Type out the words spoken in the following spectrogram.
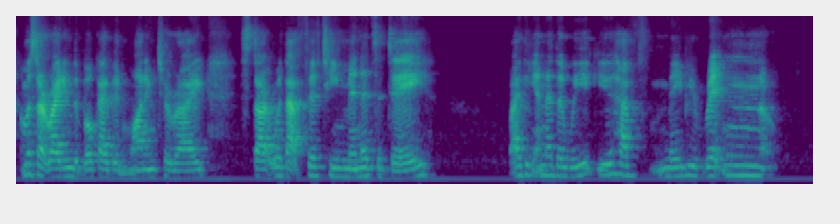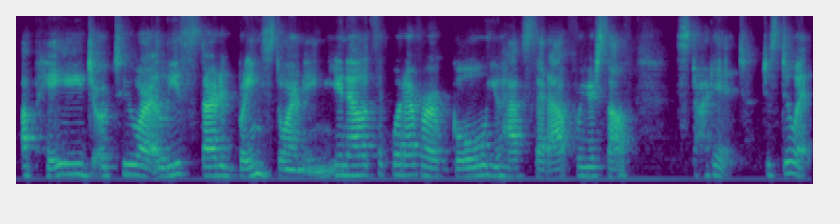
I'm going to start writing the book i've been wanting to write. Start with that 15 minutes a day. By the end of the week you have maybe written a page or two or at least started brainstorming you know? It's like whatever goal you have set out for yourself start it. Just do it.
